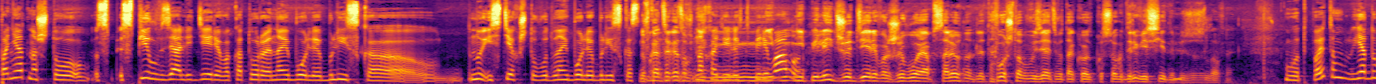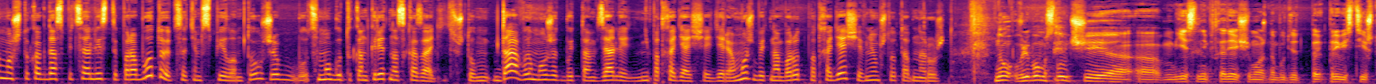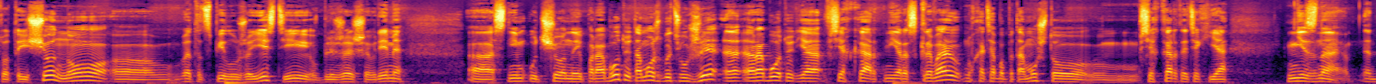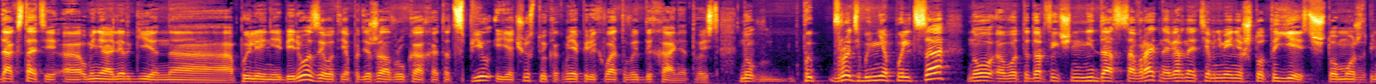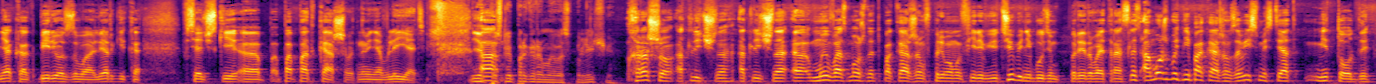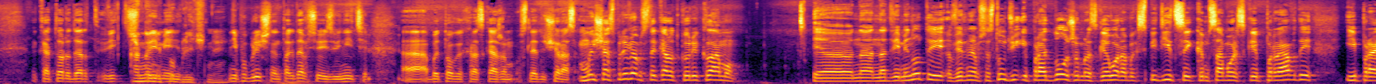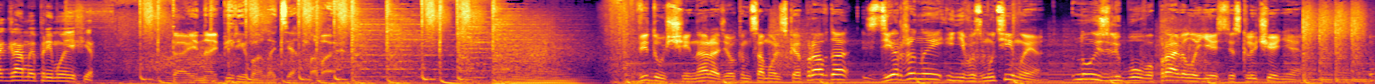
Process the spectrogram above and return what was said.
Понятно, что спил взяли дерево, которое наиболее близко, ну, из тех, что вот наиболее близко ну, в конце концов, находились не, к перевалу. Не, не пилить же дерево живое абсолютно для того, чтобы взять вот такой вот кусок древесины, безусловно. Вот, поэтому я думаю, что когда специалисты поработают с этим спилом, то уже смогут конкретно сказать, что да, вы, может быть, там взяли неподходящее дерево, может быть, наоборот, подходящее, в нем что-то обнаружат. Ну, в любом случае, э, если неподходящее, можно будет привести что-то еще, но э, этот спил уже есть, и в ближайшее время э, с ним ученые поработают, а может быть уже работают. Я всех карт не раскрываю, ну хотя бы потому, что всех карт этих я не знаю. Да, кстати, э, у меня аллергия на пыление березы. Вот я подержал в руках этот спил, и я чувствую, как у меня перехватывает дыхание. То есть, ну, вроде бы не пыльца, но э, вот Эдуард Викторович не даст соврать. Наверное, тем не менее, что-то есть, что может меня, как березового аллергика, всячески э, подкашивать, на меня влиять. Я а, после программы вас полечу. Хорошо, отлично, отлично. Э, мы, возможно, это покажем в прямом эфире в YouTube, не будем прерывать трансляцию. А может быть, не покажем, в зависимости от методы, которую Эдуард Викторович она не публичная. Не публичная, тогда все, извините, а, об итогах расскажем в следующий раз. Мы сейчас прервемся на короткую рекламу э, на, на две минуты. Вернемся в студию и продолжим разговор об экспедиции «Комсомольской правды» и программы «Прямой эфир». Тайна перевала Дятлова. Ведущие на радио «Комсомольская правда» сдержанные и невозмутимые. Но из любого правила есть исключение –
